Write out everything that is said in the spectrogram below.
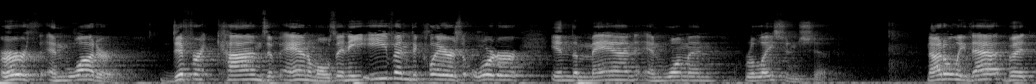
earth and water different kinds of animals, and he even declares order in the man and woman relationship. Not only that, but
